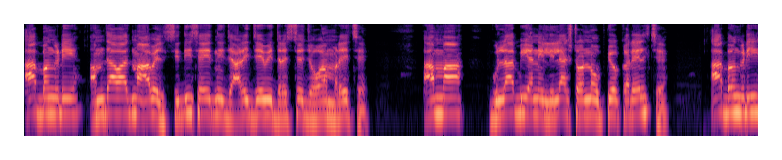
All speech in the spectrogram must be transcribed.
આ બંગડી અમદાવાદમાં આવેલ સીધી સહિતની જાળી જેવી દ્રશ્ય જોવા મળે છે. આમાં ગુલાબી અને લીલા સ્ટોનનો ઉપયોગ કરેલ છે. આ બંગડી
